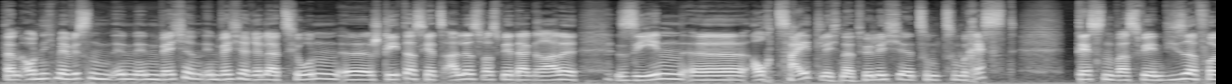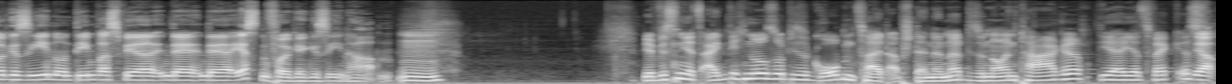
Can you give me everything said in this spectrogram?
dann auch nicht mehr wissen, in, in, welchen, in welcher Relation äh, steht das jetzt alles, was wir da gerade sehen, äh, auch zeitlich natürlich äh, zum, zum Rest dessen, was wir in dieser Folge sehen und dem, was wir in der, in der ersten Folge gesehen haben. Mhm. Wir wissen jetzt eigentlich nur so diese groben Zeitabstände, ne? diese neun Tage, die er jetzt weg ist. Ja.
